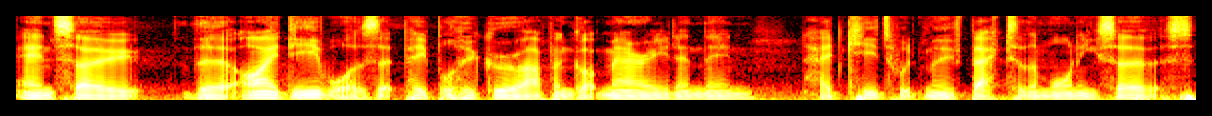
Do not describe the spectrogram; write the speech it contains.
And so the idea was that people who grew up and got married and then had kids would move back to the morning service.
